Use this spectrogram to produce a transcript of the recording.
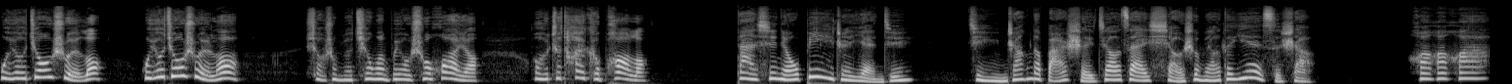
我要浇水了，我要浇水了！小树苗千万不要说话呀！哦，这太可怕了！大犀牛闭着眼睛，紧张地把水浇在小树苗的叶子上，哗哗哗，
